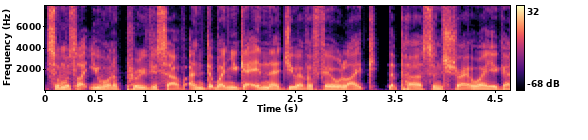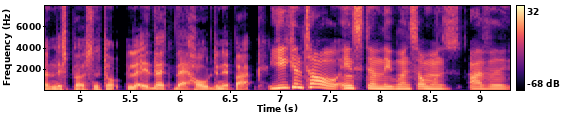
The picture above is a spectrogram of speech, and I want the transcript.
it's almost like you want to prove yourself? And when you get in there, do you ever feel like the person straight away you're going, this person's not, they're, they're holding it back? You can tell instantly when someone's either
